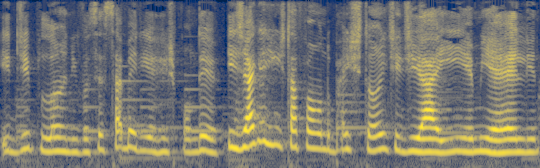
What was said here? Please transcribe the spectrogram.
e deep learning, você saberia responder? E já que a gente está falando bastante de AI, ML,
